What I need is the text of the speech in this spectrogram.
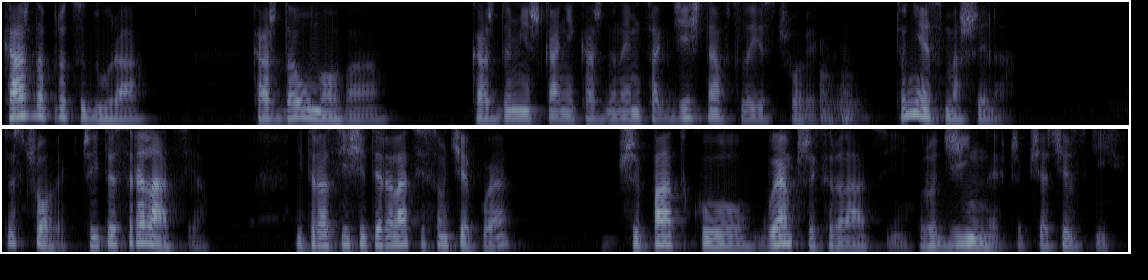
Każda procedura, każda umowa, każde mieszkanie, każdy najemca, gdzieś tam w tle jest człowiek. To nie jest maszyna. To jest człowiek, czyli to jest relacja. I teraz, jeśli te relacje są ciepłe, w przypadku głębszych relacji, rodzinnych czy przyjacielskich,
